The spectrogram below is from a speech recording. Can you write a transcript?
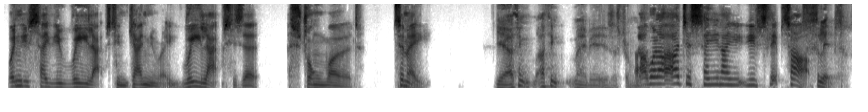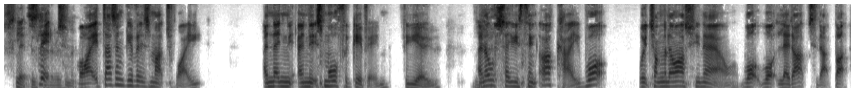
when you say you relapsed in January, relapse is a, a strong word to hmm. me. Yeah, I think I think maybe it is a strong uh, word. Uh, well, I just say you know you, you slipped up, slipped, slipped, slipped, better, isn't it? Right, it doesn't give it as much weight, and then and it's more forgiving for you, yeah. and also you think, okay, what? Which I'm going to ask you now, what what led up to that? But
